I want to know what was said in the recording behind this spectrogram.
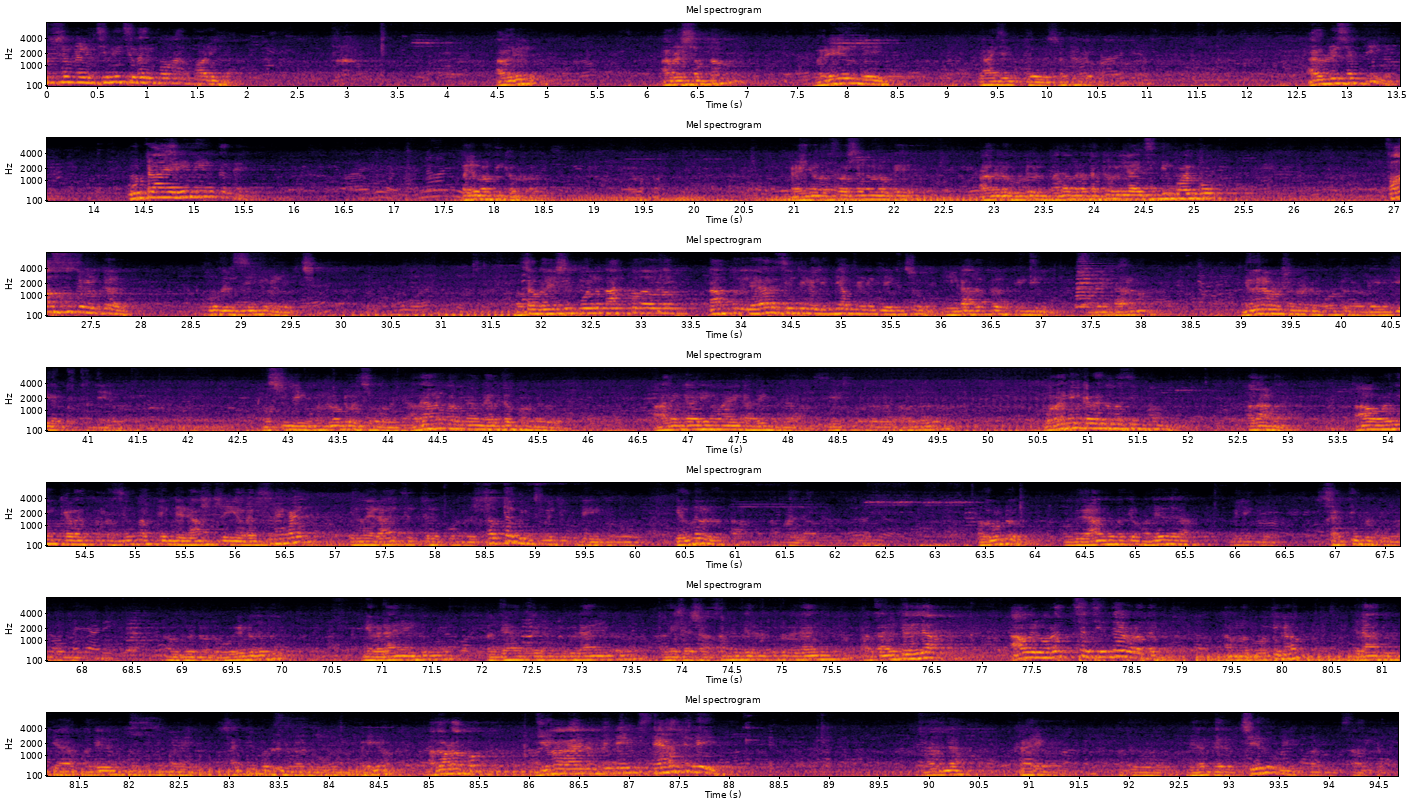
വിഷയങ്ങൾ ചിന്തിച്ചു തരിപ്പോകാൻ പാടില്ല. അവർ അവരുടെ ശബ്ദം ഒരേ രാജ്യത്ത് ശ്രദ്ധിക്കപ്പെടുന്നു. അവരുടെ ശക്തി കൂട്ടായ രീതിയിൽ തന്നെ പരിവർത്തിക്കപ്പെടുന്നു. കഴിഞ്ഞ പത്ത് വർഷങ്ങളിലൊക്കെ അവരുടെ കുട്ടികൾ പല പല തട്ടുകളിലായി ചിന്തിപ്പോയപ്പോൾ ഫാസിസ്റ്റുകൾക്ക് കൂടുതൽ സീറ്റുകൾ ലഭിച്ചു. ഉത്തർപ്രദേശിൽ പോലും നാൽപ്പതോളം നാൽപ്പതിലേറെ സീറ്റുകൾ ഇന്ത്യ മുന്നണിക്ക് ലഭിച്ചു. ഈ കാലത്ത് എങ്കിൽ അതിന് കാരണം ന്യൂനപക്ഷങ്ങളുടെ വോട്ടുകളുടെ എഴുതിയ മുസ്ലിം ലീഗ് മുന്നോട്ട് വെച്ചുള്ളത് അതാണ് പറഞ്ഞ നേരത്തെ പറഞ്ഞത്. ആലങ്കാരികമായ കാര്യമില്ല. പറഞ്ഞത്. ഉറങ്ങിക്കിടക്കുന്ന സിംഹം അതാണ്. ആ ഉറങ്ങിക്കിടക്കുന്ന സിംഹത്തിന്റെ രാഷ്ട്രീയ ദർശനങ്ങൾ ഇന്ന് രാജ്യത്ത് കൂടുതൽ ശ്രദ്ധ പിടിച്ചു വെച്ചുകൊണ്ടിരിക്കുന്നു എന്നുള്ളതാണ് നമ്മളെല്ലാവരും അതുകൊണ്ട് ജനാധിപത്യ മതേതര വിലങ്ങളെ ശക്തിപ്പെടുത്തിക്കൊണ്ട് നമുക്ക് മുന്നോട്ട് പോകേണ്ടതുണ്ട്. ഇനി വരാനിരിക്കുന്നു പഞ്ചായത്ത് തിരഞ്ഞെടുപ്പ് വരാനിരിക്കുന്നു അതിനുശേഷം അസംബ്ലി തെരഞ്ഞെടുപ്പ് വരാനിരിക്കുന്നു. അക്കാര്യത്തിലെല്ലാം ആ ഒരു ഉറച്ച ചിന്തയോടെ തന്നെ നമ്മൾ പ്രവർത്തിക്കണം. ജനാധിപത്യ മതേതരത്വത്തിനെ ശക്തിപ്പെടുത്തിക്കൊണ്ട് പോകാൻ കഴിയണം അതോടൊപ്പം ജീവകാരണത്തിന്റെയും സ്നേഹത്തിന്റെയും നല്ല കാര്യങ്ങൾ അത് നിരന്തരം ചെയ്തുകൊണ്ടിരിക്കാൻ സാധിക്കണം.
